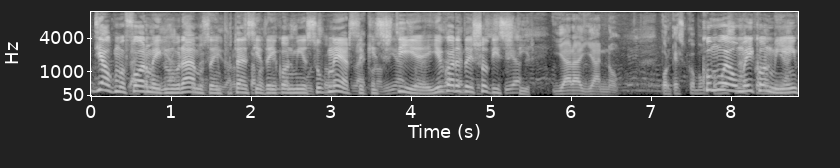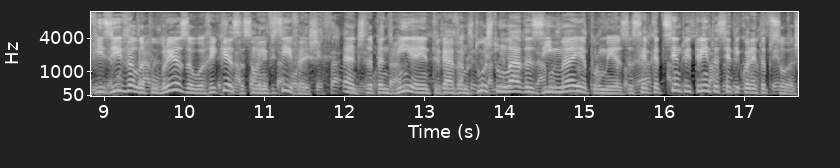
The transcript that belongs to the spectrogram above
De alguma forma ignoramos a importância da economia submersa que existia e agora deixou de existir. Como é uma economia invisível, a pobreza ou a riqueza são invisíveis. Antes da pandemia, entregávamos duas toneladas e meia por mês a cerca de 130 a 140 pessoas.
